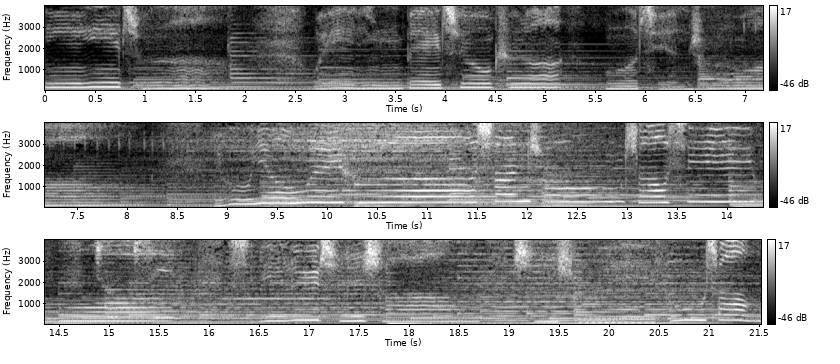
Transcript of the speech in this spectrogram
一折。为饮杯酒客，或见酌。悠悠为何山中朝夕火？西绿池上，是水复照我。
